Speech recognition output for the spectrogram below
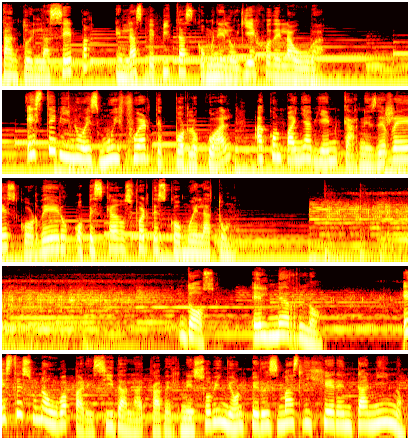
tanto en la cepa, en las pepitas como en el ollejo de la uva. Este vino es muy fuerte, por lo cual acompaña bien carnes de res, cordero o pescados fuertes como el atún. 2. El Merlot. Esta es una uva parecida a la Cabernet Sauvignon, pero es más ligera en tanino.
